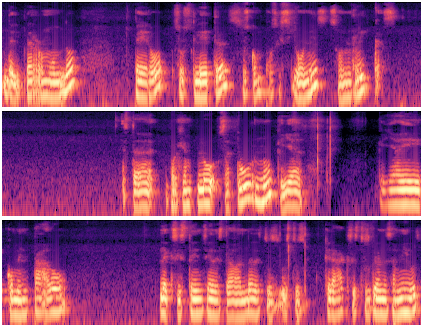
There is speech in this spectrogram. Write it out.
del perro mundo, pero sus letras, sus composiciones son ricas. Está, por ejemplo, Saturno, que ya, que ya he comentado la existencia de esta banda, de estos, estos cracks, estos grandes amigos.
